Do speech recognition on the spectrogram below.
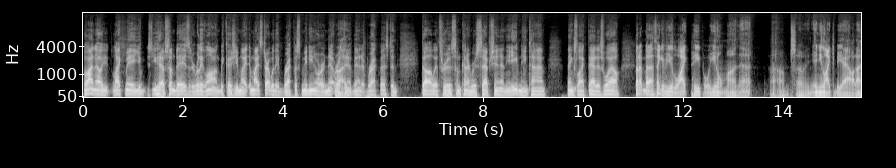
Well, I know, like me, you you have some days that are really long because you might it might start with a breakfast meeting or a networking right. event at breakfast and go all the way through some kind of reception in the evening time, things like that as well. But but I think if you like people, you don't mind that. Um, so and you like to be out. I,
